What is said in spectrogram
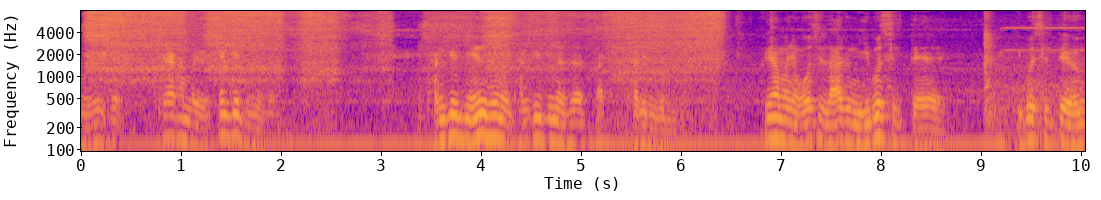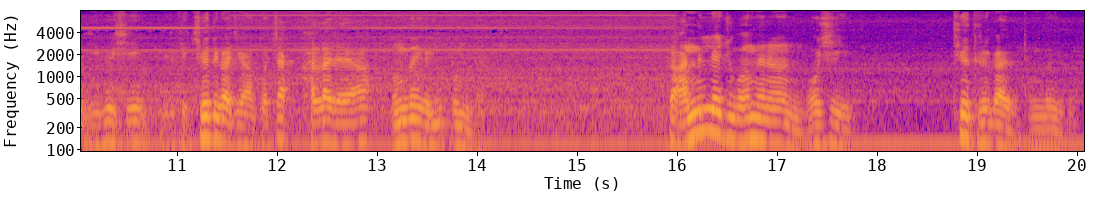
이렇게 쫙 한번 이렇게 거예요. 당겨지, 왼손을 당겨주면서 딱 다리는 겁니다. 그래야만 옷을 나중에 입었을 때, 입었을 때 엉- 이것이 이렇게 기어들어가지 않고 쫙 갈라져야 엉덩이가 이쁩니다. 그 안 늘려주고 하면은 옷이 튀어 들어가요, 엉덩이가.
